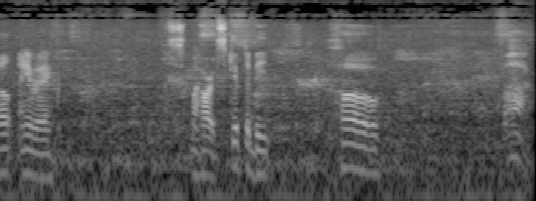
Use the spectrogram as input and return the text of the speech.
Well, anyway, my heart skipped a beat. Ho. Fuck.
